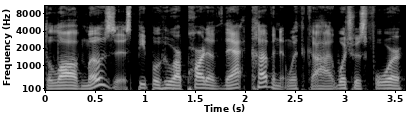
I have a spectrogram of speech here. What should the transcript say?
the law of Moses, people who are part of that covenant with God, which was for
